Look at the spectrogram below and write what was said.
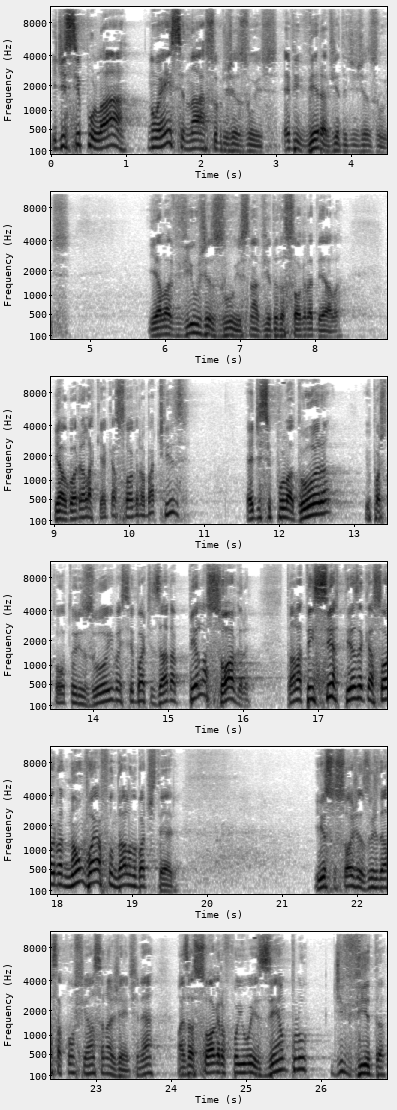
E discipular não é ensinar sobre Jesus, é viver a vida de Jesus. E ela viu Jesus na vida da sogra dela. E agora ela quer que a sogra batize. É discipuladora, e o pastor autorizou e vai ser batizada pela sogra. Então ela tem certeza que a sogra não vai afundá-la no batistério. Isso só Jesus dá essa confiança na gente, né? Mas a sogra foi o exemplo de vida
